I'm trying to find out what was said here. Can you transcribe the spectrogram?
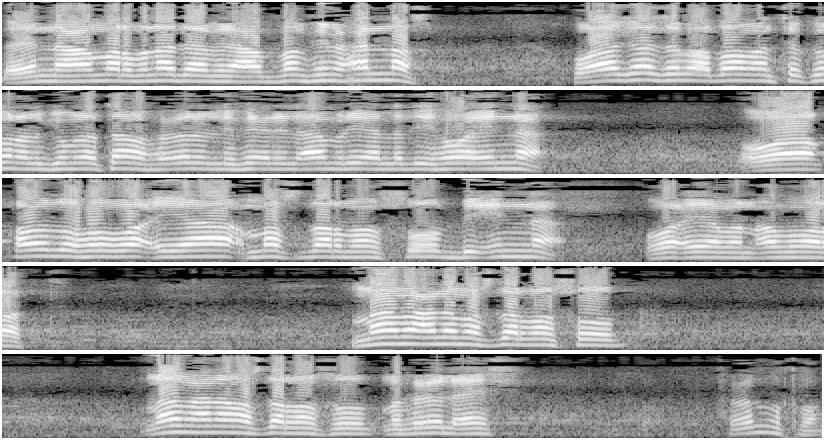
لأن عمر منادى من عظم في محل نصب. وأجاز بعضهم أن تكون الجملة مفعولا لفعل الأمر الذي هو إن. وقوله وإيا مصدر منصوب بإن وإيا من أضمرت. ما معنى مصدر منصوب؟ ما معنى مصدر منصوب؟ مفعول إيش؟ فعل مطلق.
